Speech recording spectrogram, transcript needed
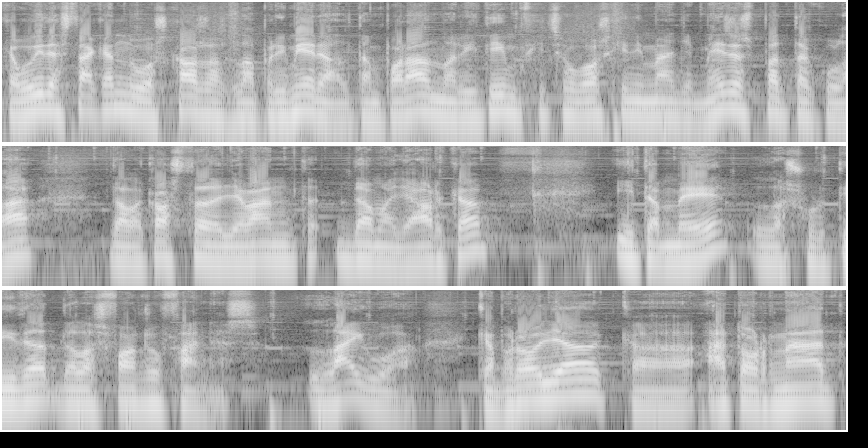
que avui destaquen dues coses. La primera, el temporal marítim, fixeu-vos quina imatge més espectacular de la costa de Llevant de Mallorca, i també la sortida de les fonts ufanes l'aigua que brolla, que ha tornat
